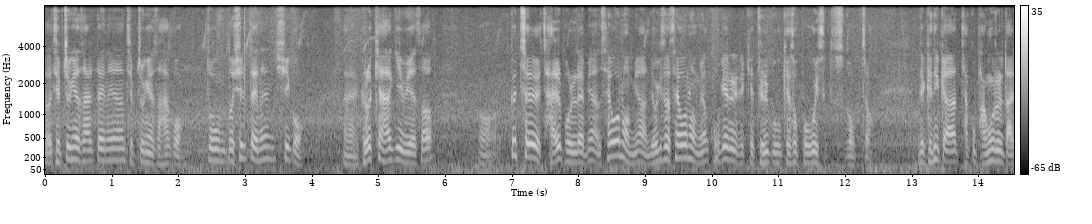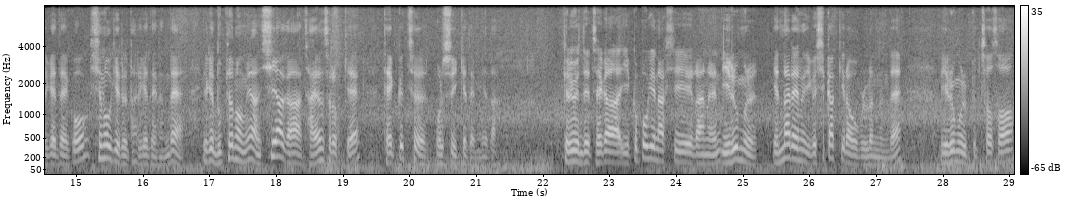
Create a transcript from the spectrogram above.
어, 집중해서 할 때는 집중해서 하고 좀 또 쉴 때는 쉬고 네, 그렇게 하기 위해서 어, 끝을 잘 보려면 세워놓으면 여기서 세워놓으면 고개를 이렇게 들고 계속 보고 있을 수가 없죠. 이제 그러니까 자꾸 방울을 달게 되고 신호기를 달게 되는데 이렇게 눕혀놓으면 시야가 자연스럽게 대 끝을 볼 수 있게 됩니다. 그리고 이제 제가 이 끝보기 낚시라는 이름을 옛날에는 이거 식각기라고 불렀는데 이름을 붙여서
